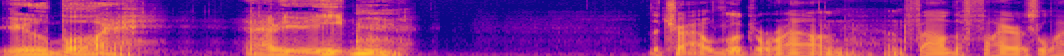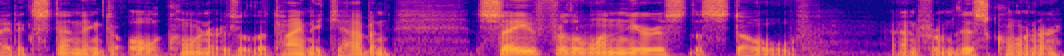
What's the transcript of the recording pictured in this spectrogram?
You boy, have you eaten? The child looked around and found the fire's light extending to all corners of the tiny cabin, save for the one nearest the stove. And from this corner,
